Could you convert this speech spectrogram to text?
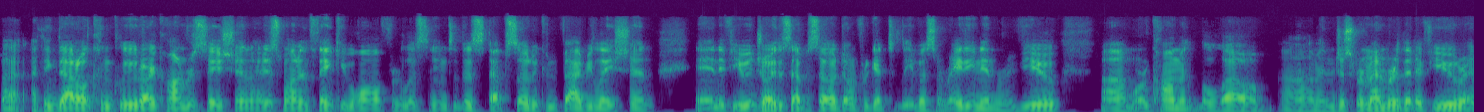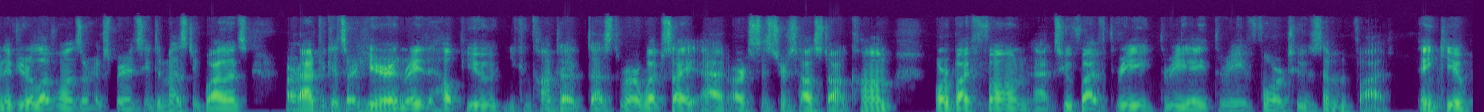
But I think that'll conclude our conversation. I just want to thank you all for listening to this episode of Confabulation. And if you enjoy this episode, don't forget to leave us a rating and review um, or comment below. Um, and just remember that if you or any of your loved ones are experiencing domestic violence, our advocates are here and ready to help you. You can contact us through our website at oursistershouse.com or by phone at 253 383 4275. Thank you.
